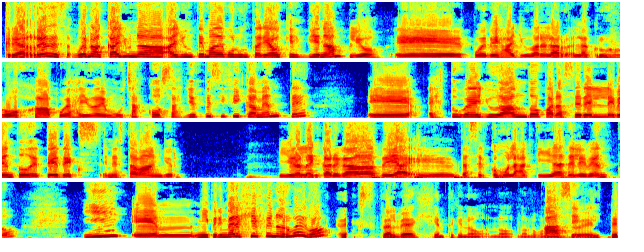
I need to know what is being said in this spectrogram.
Crear redes. Bueno, acá hay, una, hay un tema de voluntariado que es bien amplio. Eh, puedes ayudar en la, Cruz Roja, puedes ayudar en muchas cosas. Yo específicamente eh, estuve ayudando para hacer el evento de TEDx en Stavanger. Mm. Y yo era la encargada de, eh, de, hacer como las actividades del evento. Y em, mi primer jefe noruego. TEDx, tal vez hay gente que no, no, no lo conoce, ah, sí. el TED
